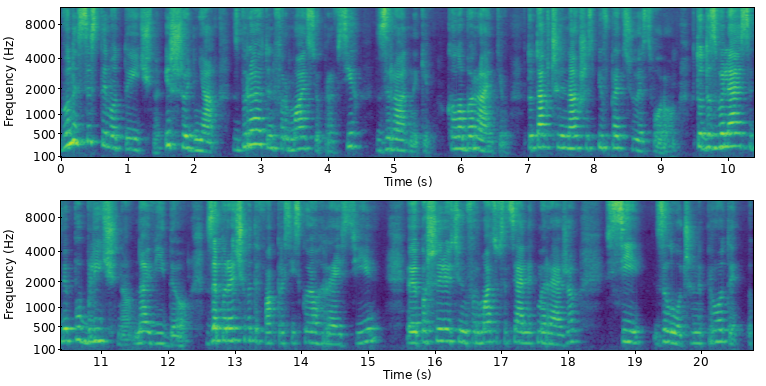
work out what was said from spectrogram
Вони систематично і щодня збирають інформацію про всіх зрадників, колаборантів, хто так чи інакше співпрацює з ворогом, хто дозволяє собі публічно на відео заперечувати факт російської агресії, е, поширює цю інформацію в соціальних мережах. Всі злочини проти, е,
